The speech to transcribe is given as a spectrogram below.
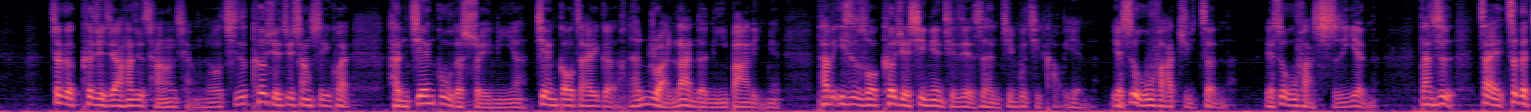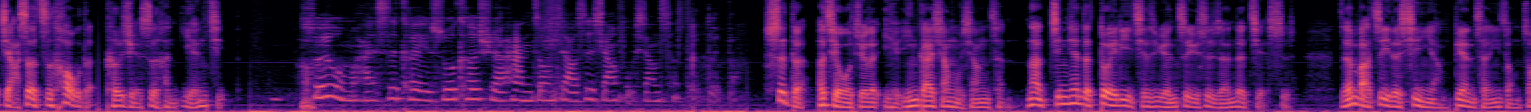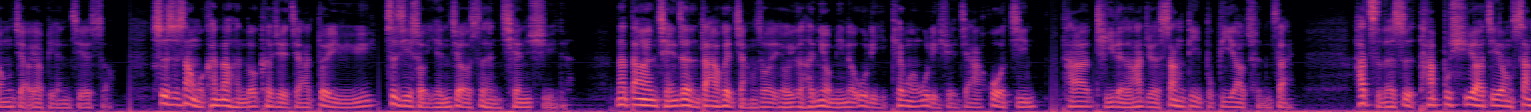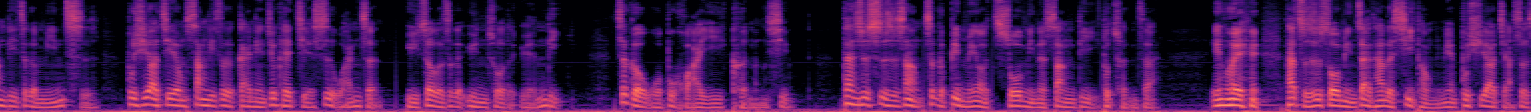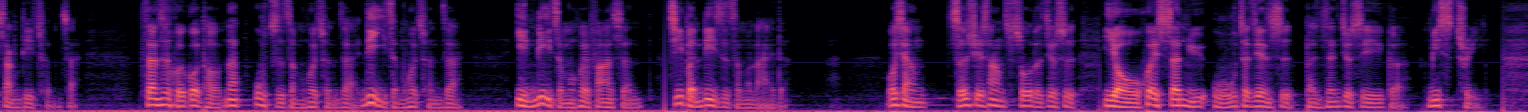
这个科学家他就常常讲说，其实科学就像是一块很坚固的水泥啊，建构在一个很软烂的泥巴里面。他的意思是说，科学信念其实也是很经不起考验的，也是无法举证的，也是无法实验的。但是在这个假设之后的科学是很严谨的。所以，我们还是可以说，科学和宗教是相辅相成的，对吧？是的，而且我觉得也应该相辅相成。那今天的对立，其实源自于是人的解释，人把自己的信仰变成一种宗教，要别人接受。事实上，我看到很多科学家对于自己所研究是很谦虚的。那当然，前一阵子大家会讲说，有一个很有名的物理天文物理学家霍金，他提的，他觉得上帝不必要存在，他指的是他不需要借用上帝这个名词。不需要借用上帝这个概念就可以解释完整宇宙的这个运作的原理，这个我不怀疑可能性。但是事实上，这个并没有说明了上帝不存在，因为 它只是说明在它的系统里面不需要假设上帝存在。但是回过头，那物质怎么会存在？力怎么会存在？引力怎么会发生？基本粒子怎么来的？我想哲学上说的就是有会生于无这件事本身就是一个 mystery。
